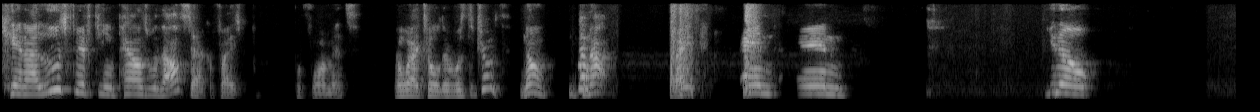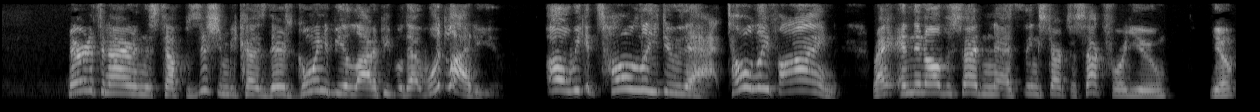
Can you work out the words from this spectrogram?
can I lose 15 pounds without sacrifice performance? And what I told her was the truth. No, you no. cannot. Right? And and you know, Meredith and I are in this tough position because there's going to be a lot of people that would lie to you. Oh, we could totally do that. Totally fine. Right. And then all of a sudden, as things start to suck for you, you know,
